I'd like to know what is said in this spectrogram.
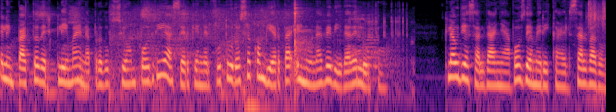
el impacto del clima en la producción podría hacer que en el futuro se convierta en una bebida de lujo. Claudia Saldaña, Voz de América, El Salvador.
